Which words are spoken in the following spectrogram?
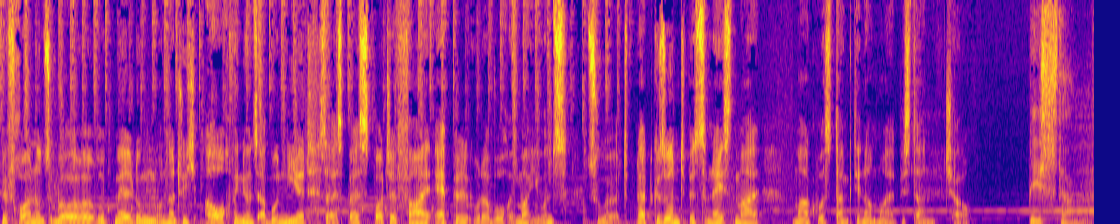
Wir freuen uns über eure Rückmeldungen und natürlich auch, wenn ihr uns abonniert, sei es bei Spotify, Apple oder wo auch immer ihr uns zuhört. Bleibt gesund, bis zum nächsten Mal. Markus, danke dir nochmal. Bis dann. Ciao. Bis dann.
